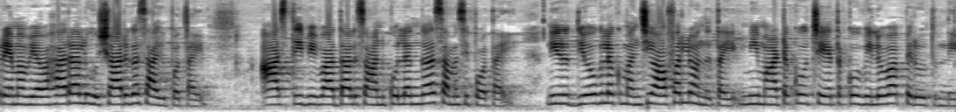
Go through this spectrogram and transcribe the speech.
ప్రేమ వ్యవహారాలు హుషారుగా సాగిపోతాయి. ఆస్తి వివాదాలు సానుకూలంగా సమసిపోతాయి. నిరుద్యోగులకు మంచి ఆఫర్లు అందుతాయి. మీ మాటకు చేతకు విలువ పెరుగుతుంది.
